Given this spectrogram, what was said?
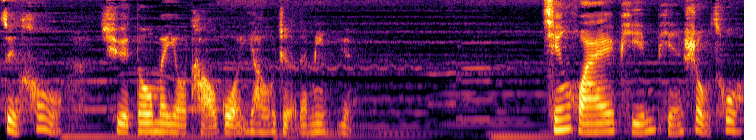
最后却都没有逃过夭折的命运。情怀频频受挫，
